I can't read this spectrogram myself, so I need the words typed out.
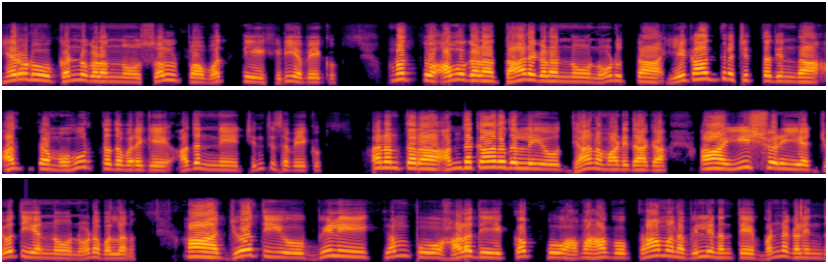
ಎರಡು ಕಣ್ಣುಗಳನ್ನು ಸ್ವಲ್ಪ ಒತ್ತಿ ಹಿಡಿಯಬೇಕು ಮತ್ತು ಅವುಗಳ ತಾರೆಗಳನ್ನು ನೋಡುತ್ತಾ ಏಕಾಗ್ರ ಚಿತ್ತದಿಂದ ಅರ್ಧ ಮುಹೂರ್ತದವರೆಗೆ ಅದನ್ನೇ ಚಿಂತಿಸಬೇಕು. ಅನಂತರ ಅಂಧಕಾರದಲ್ಲಿಯೂ ಧ್ಯಾನ ಮಾಡಿದಾಗ ಆ ಈಶ್ವರೀಯ ಜ್ಯೋತಿಯನ್ನು ನೋಡಬಲ್ಲನು. ಆ ಜ್ಯೋತಿಯು ಬಿಳಿ, ಕೆಂಪು, ಹಳದಿ, ಕಪ್ಪು ಹಾಗೂ ಕಾಮನ ಬಿಲ್ಲಿನಂತೆ ಬಣ್ಣಗಳಿಂದ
